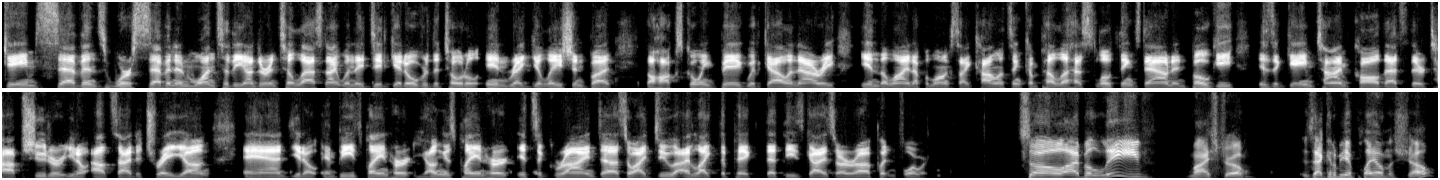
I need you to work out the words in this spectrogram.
game sevens were seven and one to the under until last night when they did get over the total in regulation. But the Hawks going big with Gallinari in the lineup alongside Collins and Capela has slowed things down. And Bogey is a game time call. That's their top shooter, you know, outside of Trae Young. And, you know, Embiid's playing hurt. Young is playing hurt. It's a grind. Uh, so I do, I like the pick that these guys are uh, putting forward. So I believe, Maestro, is that going to be a play on the show?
